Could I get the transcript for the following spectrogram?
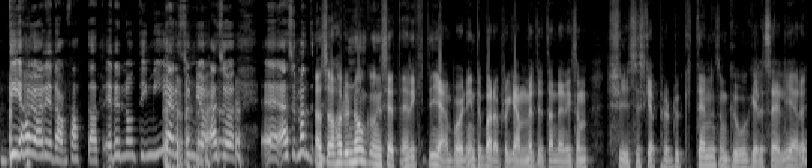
Det har jag redan fattat. Är det någonting mer som jag, alltså, eh, alltså man, Alltså har du någon gång sett en riktig Jamboard, inte bara programmet utan den liksom fysiska produkten som Google säljer?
